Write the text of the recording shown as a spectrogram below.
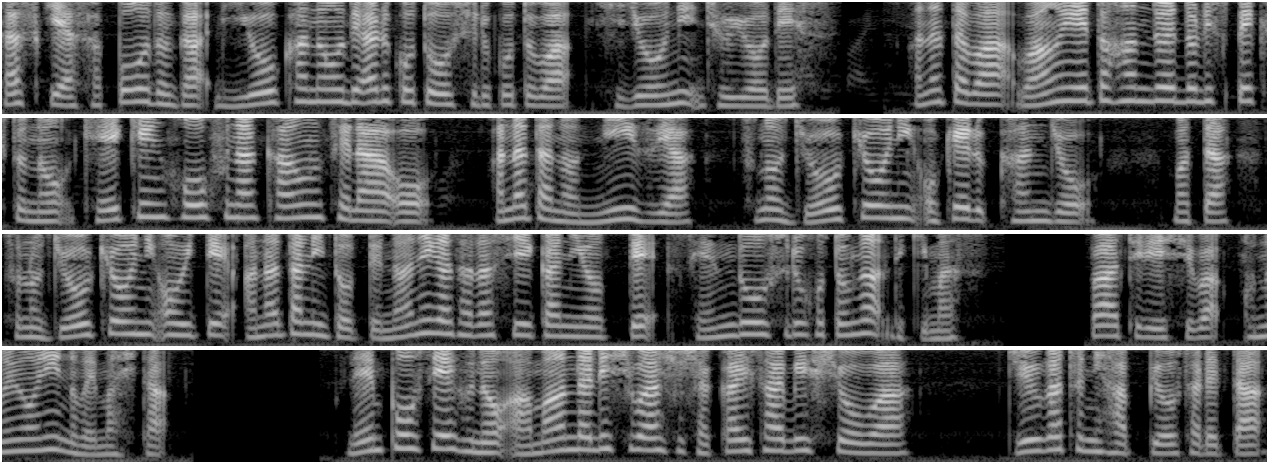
助けやサポートが利用可能であることを知ることは非常に重要です。あなたは1800リスペクトの経験豊富なカウンセラーをあなたのニーズやその状況における感情、またその状況においてあなたにとって何が正しいかによって先導することができます。バーチリー氏はこのように述べました。連邦政府のアマンダ・リシュワーシュ社会サービス省は、10月に発表された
